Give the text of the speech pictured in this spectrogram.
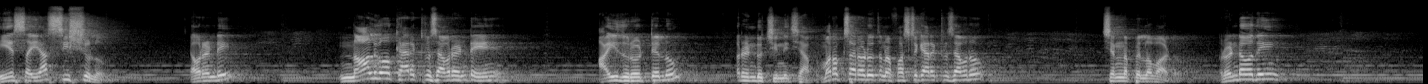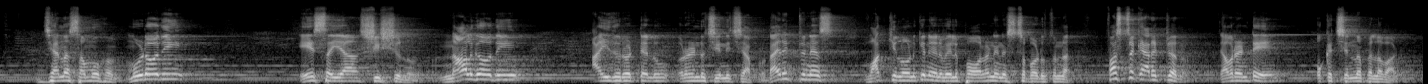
ఏసయ్య శిష్యులు. ఎవరండి? నాలుగవ క్యారెక్టర్స్ ఎవరంటే ఐదు రొట్టెలు రెండు చిన్ని చేప. మరొకసారి అడుగుతున్నా ఫస్ట్ క్యారెక్టర్స్ ఎవరు? చిన్న పిల్లవాడు. రెండవది జన సమూహం మూడవది ఏసయ్య శిష్యులు. నాలుగవది ఐదు రొట్టెలు రెండు చిన్ని చేపలు. డైరెక్ట్నెస్ వాక్యంలోనికి నేను వెళ్ళిపోవాలని నేను ఇష్టపడుతున్నా. ఫస్ట్ క్యారెక్టర్ ఎవరంటే ఒక చిన్న పిల్లవాడు.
